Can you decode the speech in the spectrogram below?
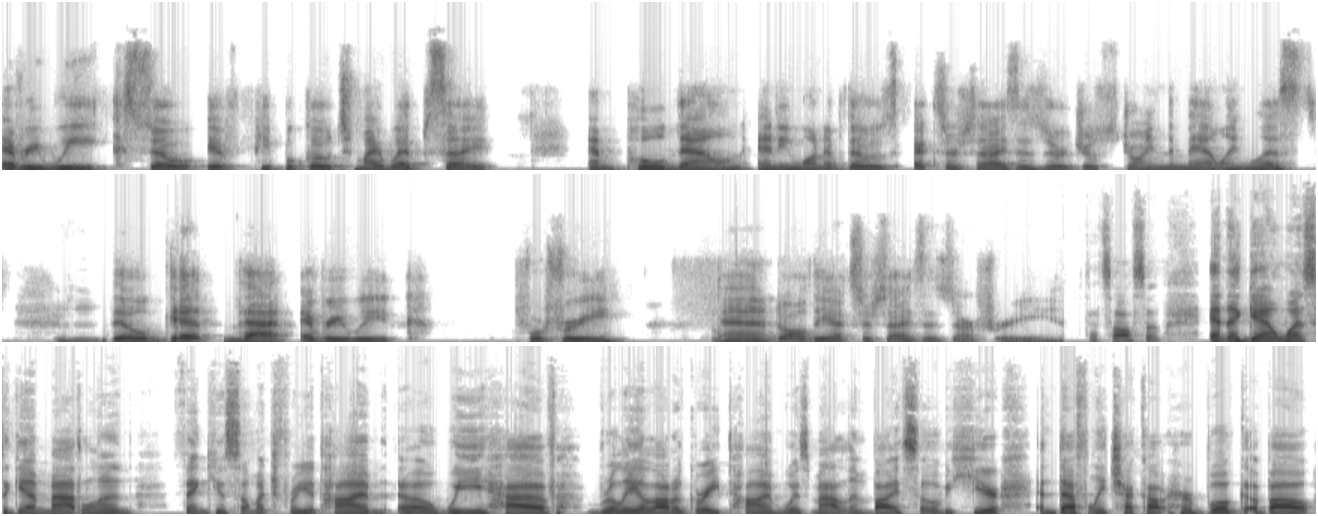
every week. So if people go to my website and pull down any one of those exercises or just join the mailing list, Mhm. they'll get that every week for free Mhm. and all the exercises are free That's awesome. And again, once again, Madeline, thank you so much for your time. Uh, we have really a lot of great time with Madeline Weiss over here. And definitely check out her book about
